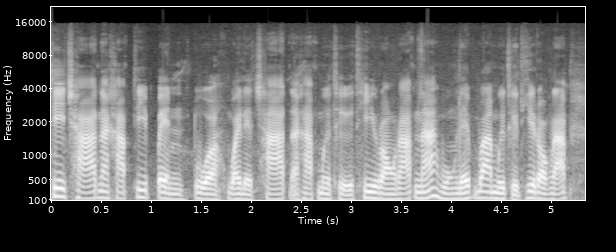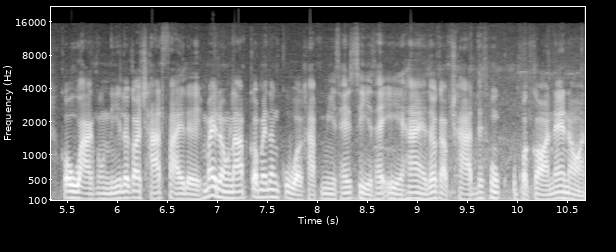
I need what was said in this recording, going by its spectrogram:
ที่ชาร์จนะครับที่เป็นตัวไวเลสชาร์จนะครับมือถือที่รองรับนะ วงเล็บว่ามือถือที่รองรับ ก็วางตรงนี้แล้วก็ชาร์จไฟเลย ไม่รองรับก็ไม่ต้องกลัวครับ มี Type C Type A ให้เท่ากับชาร์จได้ทุกอุปกรณ์แน่นอน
